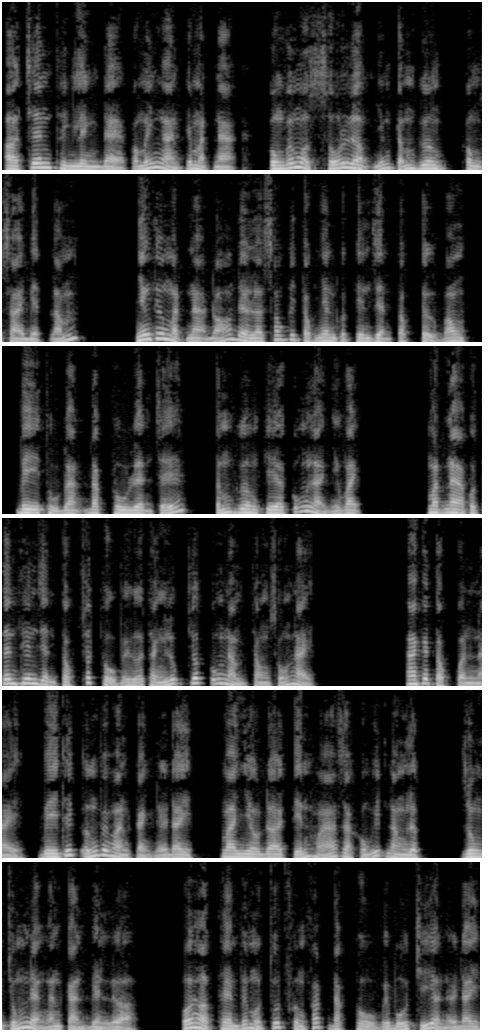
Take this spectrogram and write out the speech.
Ở trên thình lình để có mấy ngàn cái mặt nạ, cùng với một số lượng những tấm gương không sai biệt lắm. Những thứ mặt nạ đó đều là sau khi tộc nhân của thiên diện tộc tử vong, bị thủ đoạn đặc thù luyện chế, tấm gương kia cũng là như vậy. Mặt nạ của tên thiên diện tộc xuất thủ với hứa thành lúc trước cũng nằm trong số này. Hai cái tộc quần này vì thích ứng với hoàn cảnh nơi đây mà nhiều đời tiến hóa ra không ít năng lực, dùng chúng để ngăn cản biển lửa. Phối hợp thêm với một chút phương pháp đặc thù với bố trí ở nơi đây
